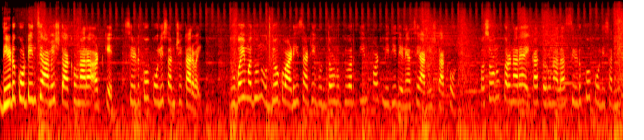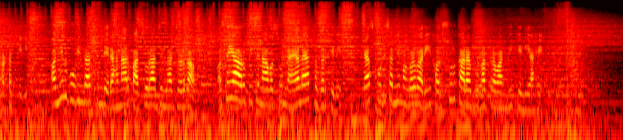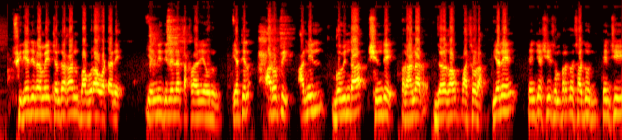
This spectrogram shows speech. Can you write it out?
दीड कोटींचे आमिष दाखवणारा अटकेत सिडको पोलिसांची कारवाई. दुबईमधून उद्योग वाढीसाठी गुंतवणुकीवर तीन पट निधी देण्याचे आमिष दाखवून फसवणूक करणाऱ्या एका तरुणाला सिडको पोलिसांनी अटक केली. अनिल गोविंदा शिंदे राहणार पाचोरा जिल्हा जळगाव असे या आरोपीचे नाव असून न्यायालयात हजर केले. त्याच पोलिसांनी मंगळवारी हर्सुल कारागृहात रवानगी केली आहे. फिर्यादीनामे चंद्रकांत बाबूराव वटाणे यांनी दिलेल्या तक्रारीवरून यातील आरोपी अनिल गोविंदा शिंदे राहणार जळगाव पाचोरा. याने त्यांच्याशी संपर्क साधून त्यांची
